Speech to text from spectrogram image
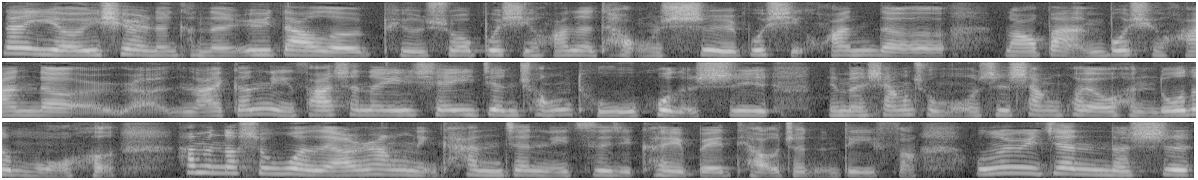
那也有一些人呢，可能遇到了，比如说不喜欢的同事、不喜欢的老板、不喜欢的人，来跟你发生了一些意见冲突，或者是你们相处模式上会有很多的磨合。他们都是为了要让你看见你自己可以被调整的地方。无论遇见的是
